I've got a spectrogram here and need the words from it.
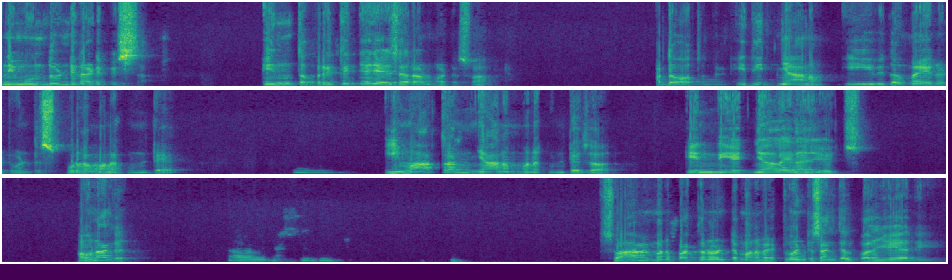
నీ ముందుండి నడిపిస్తా. ఇంత ప్రతిజ్ఞ చేశారనమాట స్వామి. అర్థమవుతుంది? ఇది జ్ఞానం. ఈ విధమైనటువంటి స్పృహ మనకుంటే ఈ మాత్రం జ్ఞానం మనకుంటే చాలు. ఎన్ని యజ్ఞాలైనా చేయొచ్చు. అవునా కదా? స్వామి మన పక్కన ఉంటే మనం ఎటువంటి సంకల్పాలు చేయాలి?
